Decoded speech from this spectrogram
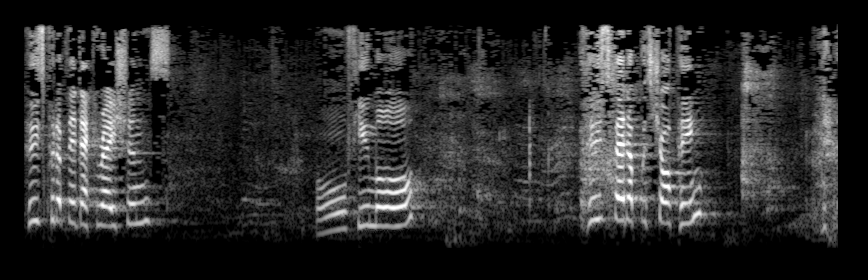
Who's put up their decorations? Oh, a few more. Who's fed up with shopping?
